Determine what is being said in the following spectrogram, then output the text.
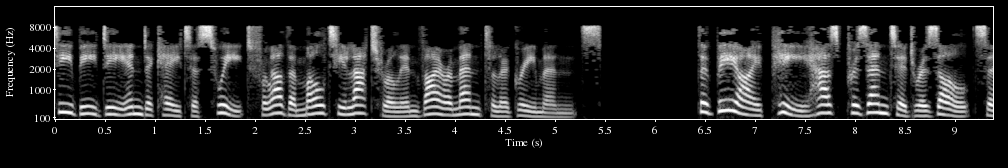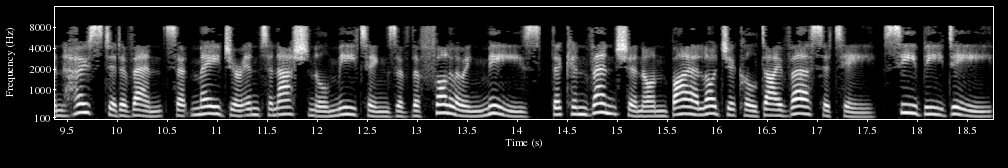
CBD indicator suite for other multilateral environmental agreements. The BIP has presented results and hosted events at major international meetings of the following MEAs, the Convention on Biological Diversity CBD,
